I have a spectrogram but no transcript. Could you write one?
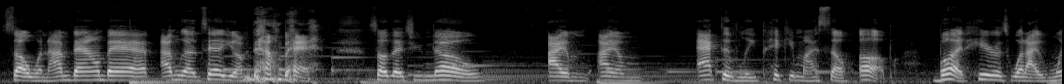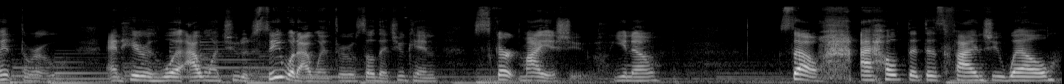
So when I'm down bad, I'm going to tell you I'm down bad so that you know I am I am actively picking myself up. But here's what I went through and here's what I want you to see what I went through so that you can skirt my issue, you know? So, I hope that this finds you well.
